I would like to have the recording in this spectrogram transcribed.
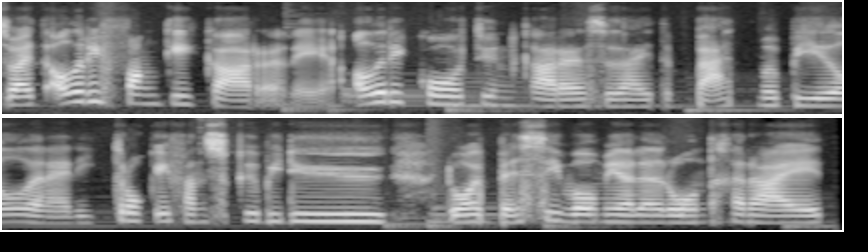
So hy het al die funky karre nê, al die cartoon karre, so hy het 'n Batmobile en hy het die trokkie van Scooby-Doo, daai bussie waarmee hulle rondgery het.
